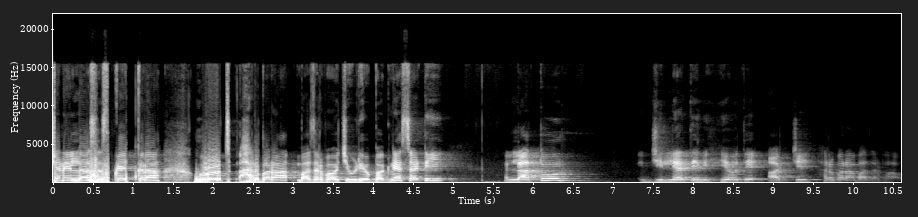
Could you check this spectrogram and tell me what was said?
चॅनेलला सबस्क्राईब करा. रोज हरभरा बाजारभावाचे व्हिडिओ बघण्यासाठी लातूर जिल्ह्यातील हे होते आजचे हरभरा बाजारभाव.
